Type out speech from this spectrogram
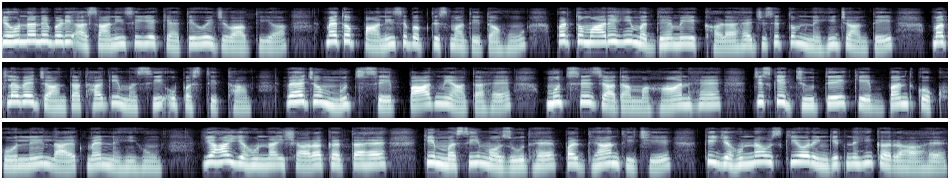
यहुन्ना ने बड़ी आसानी से ये कहते हुए जवाब दिया, मैं तो पानी से बपतिस्मा देता हूँ, पर तुम्हारे ही मध्य में एक खड़ा है जिसे तुम नहीं जानते। मतलब वह जानता था कि मसीह उपस्थित था। वह जो मुझसे बाद में आता है, मुझसे ज़्यादा महान है, जिसके जूते के बंद को खोलने लायक मैं नहीं हूँ। यहाँ यहुन्ना इशारा करता है कि मसीह मौजूद है, पर ध्यान दीजिए कि यहुन्ना उसकी ओर इंगित नहीं कर रहा है,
